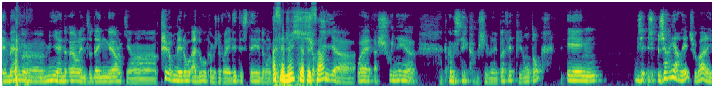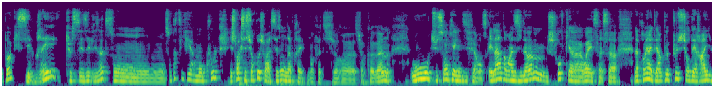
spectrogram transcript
Et même euh, Me and Earl and the Dying Girl, qui est un pur mélo ado, comme je devrais les détester, devant lequel Ah, c'est lui qui a fait ça surpris à, ouais, à chouiner euh, comme comme je l'avais pas fait depuis longtemps. Et j'ai regardé, tu vois, à l'époque, c'est vrai que ces épisodes sont, particulièrement cool. Et je crois que c'est surtout sur la saison d'après, en fait, sur, euh, sur Coven, où tu sens qu'il y a une différence. Et là, dans Asylum, je trouve qu'il y a, ouais, ça, la première était un peu plus sur des rails,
